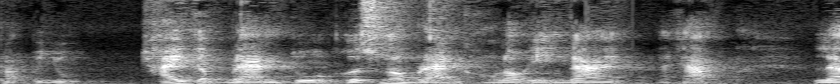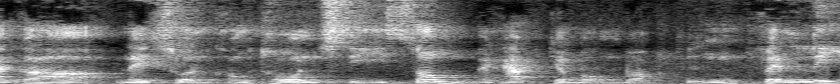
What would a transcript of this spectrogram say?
ปรับประยุกต์ใช้กับแบรนด์ตัว personal brand ของเราเองได้นะครับ แล้วก็ในส่วนของโทนสีส้มนะครับ จะบ่งบอกถึง friendly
